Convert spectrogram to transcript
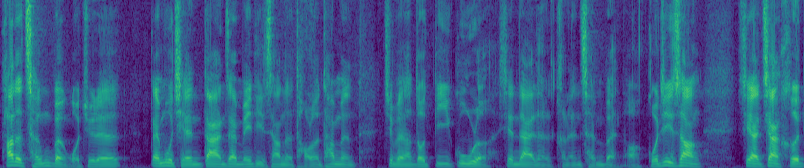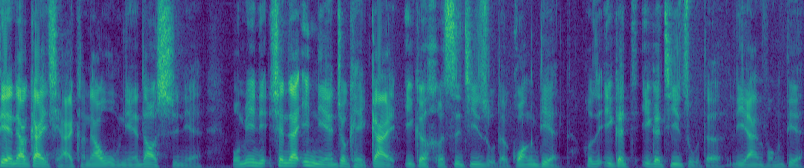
它的成本，我觉得在目前当然在媒体上的讨论，他们基本上都低估了现在的可能成本哦。国际上现在像核电要盖起来，可能要五年到十年，我们一年现在一年就可以盖一个合适机组的光电，或者一个一个机组的离岸风电。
